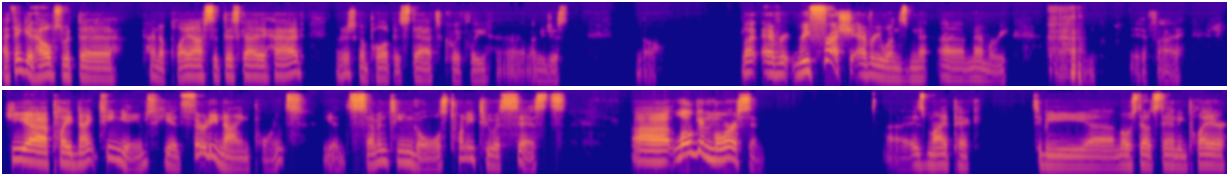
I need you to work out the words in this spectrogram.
I, think it helps with the kind of playoffs that this guy had. I'm just going to pull up his stats quickly. Uh, let me just, you know, let every refresh everyone's me- uh, memory. Um, if I he uh, played 19 games, he had 39 points, he had 17 goals, 22 assists. Uh, Logan Morrison uh, is my pick to be uh, most outstanding player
